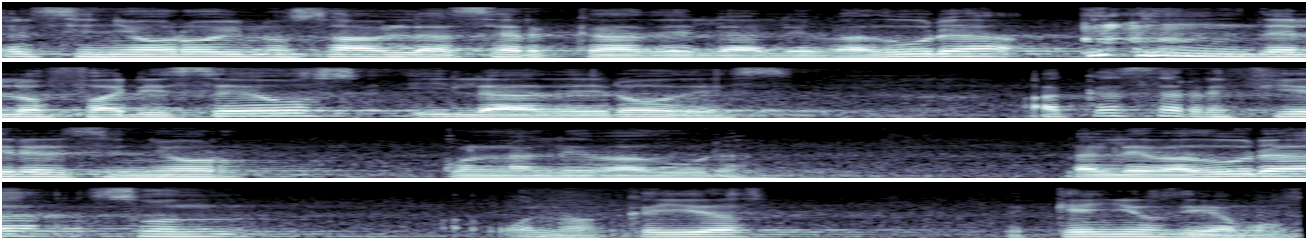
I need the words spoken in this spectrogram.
El Señor hoy nos habla acerca de la levadura de los fariseos y la de Herodes. ¿A qué se refiere el Señor con la levadura? La levadura son, bueno, aquellos pequeños, digamos,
